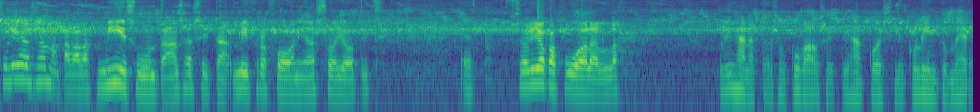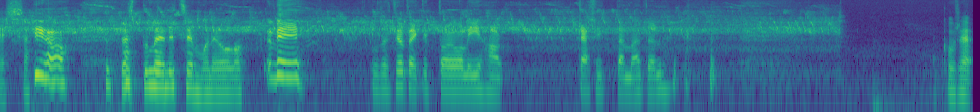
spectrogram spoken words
Se oli ihan samalla tavalla, että mihin suuntaan sä sitä mikrofonia sojotit. Et se oli joka puolella. Oli ihana toi sun kuvaus, että ihan kuin olisi niin kuin lintu meressä. Joo. Tästä tulee nyt semmoinen olo. Niin. Mutta jotenkin toi oli ihan käsittämätön. Kun sä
